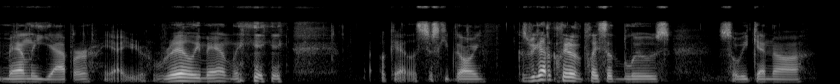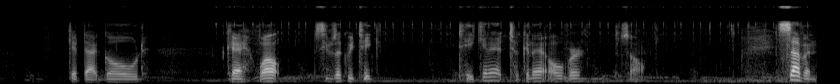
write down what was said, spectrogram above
Manly yapper. Yeah, you're really manly. okay, let's just keep going. Because we gotta clear the place of the blues so we can uh, get that gold. Okay, well, seems like we take taking it, taking it over. So, seven.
